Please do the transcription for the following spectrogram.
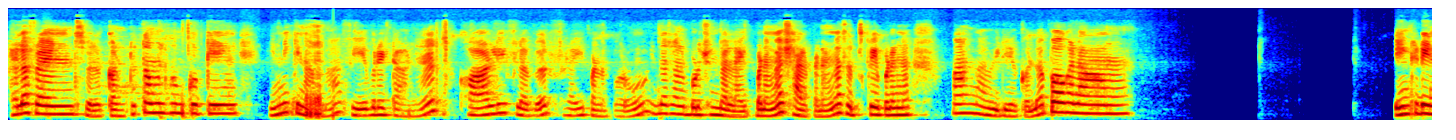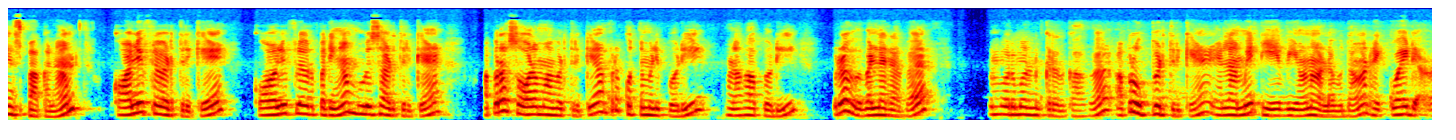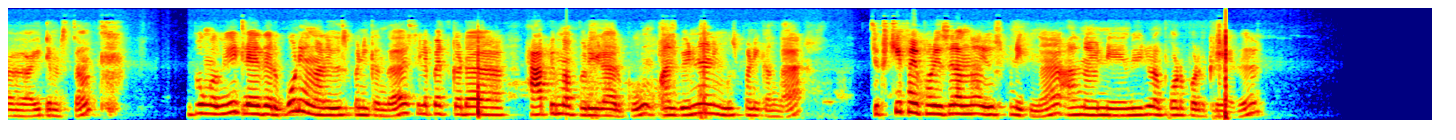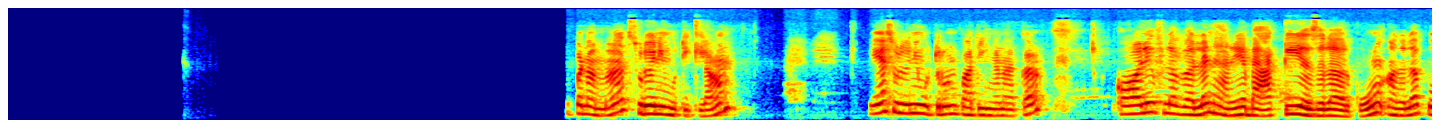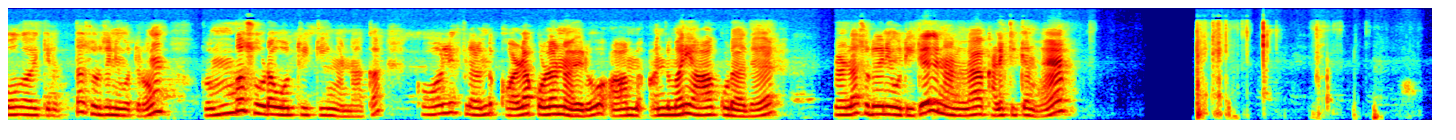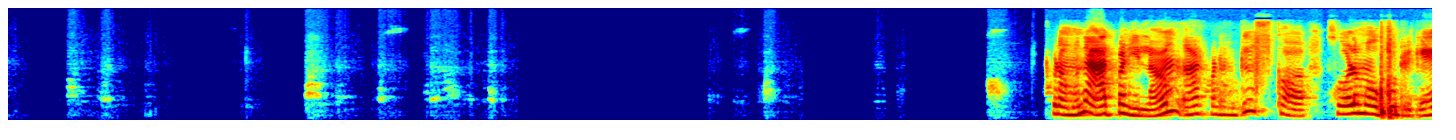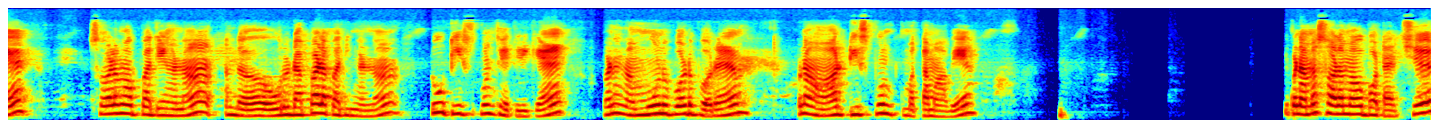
Hello friends welcome to Tamil home cooking இன்றைக்கி நம்ம ஃபேவரட்டான காலிஃப்ளவர் ஃப்ரை பண்ண போகிறோம் இந்த சேனல் பிடிச்சிருந்தா லைக் பண்ணுங்கள் ஷேர் பண்ணுங்கள் சப்ஸ்கிரைப் பண்ணுங்கள் வாங்க வீடியோக்குள்ளே போகலாம். இன்க்ரீடியன்ஸ் பார்க்கலாம். காலிஃப்ளவர் எடுத்திருக்கேன். காலிஃப்ளவர் பார்த்தீங்கன்னா முழுசாக எடுத்திருக்கேன். அப்புறம் சோள மாவு எடுத்திருக்கேன். அப்புறம் கொத்தமல்லி பொடி மிளகாய் பொடி அப்புறம் வெள்ளை ரவை மொறு மொறு நிற்கிறதுக்காக அப்புறம் உப்பு எடுத்திருக்கேன். எல்லாமே தேவையான அளவு தான் ரெக்வயர்டு ஐட்டம்ஸ் தான். இப்போ உங்கள் வீட்டில் எது இருக்கோ நீங்கள் அதை யூஸ் பண்ணிக்கோங்க. சில பேர்த்துக்கிட்ட ஹாப்பிமா பொடியெலாம் இருக்கும். அது வேணும்னா நீங்கள் யூஸ் பண்ணிக்கோங்க. சிக்ஸ்டி ஃபைவ் பொடிஸ்லாம் தான் யூஸ் பண்ணிக்கோங்க. அது நான் இந்த வீடியோ நான் போட போகிறது கிடையாது. இப்போ நம்ம சுடுதண்ணி ஊற்றிக்கலாம் ஏன் சுடுதண்ணி ஊற்றுறோம்னு பார்த்தீங்கன்னாக்கா காலிஃப்ளவரில் நிறைய பாக்டீரியாஸ் எல்லாம் இருக்கும். அதெல்லாம் போக வைக்கிறது தான் சுடுதண்ணி ஊற்றுறோம் ரொம்ப சூடாக ஊற்றிட்டீங்கன்னாக்கா காலிஃப்ளவர் வந்து கொழ கொலன்னு ஆயிரும். ஆமாம் அந்த மாதிரி ஆகக்கூடாது. நல்லா சுடுதண்ணி ஊற்றிட்டு நல்லா கலக்கிக்கங்க. இப்போ நம்ம வந்து ஆட் பண்ணிடலாம். ஆட் பண்ணுறதுக்கு சோள மாவு போட்டிருக்கேன். சோள மாவு பார்த்தீங்கன்னா அந்த ஒரு டப்பாவில் பார்த்தீங்கன்னா டூ டீஸ்பூன் சேர்த்திருக்கேன். இப்போ நான் மூணு போட்டு போகிறேன் இப்போ நான் ஆறு டீஸ்பூன் மொத்தமாகவே இப்போ நம்ம சோள மாவு போட்டாச்சு.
